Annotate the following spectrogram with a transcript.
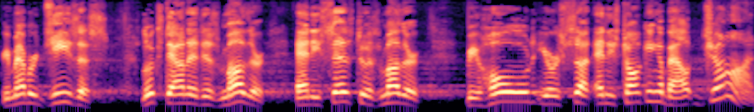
Remember, Jesus looks down at his mother and he says to his mother, Behold your son. And he's talking about John.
